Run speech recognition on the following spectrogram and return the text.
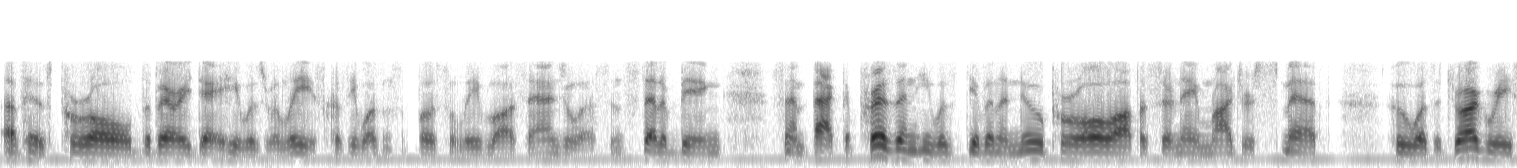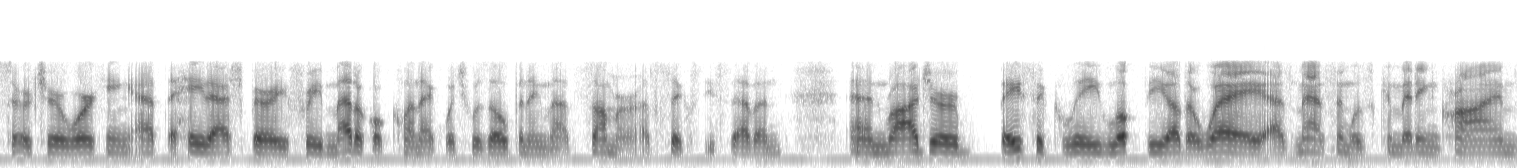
of his parole the very day he was released because he wasn't supposed to leave Los Angeles. Instead of being sent back to prison, he was given a new parole officer named Roger Smith, who was a drug researcher working at the Haight Ashbury Free Medical Clinic, which was opening that summer of 67. And Roger basically looked the other way as Manson was committing crimes,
